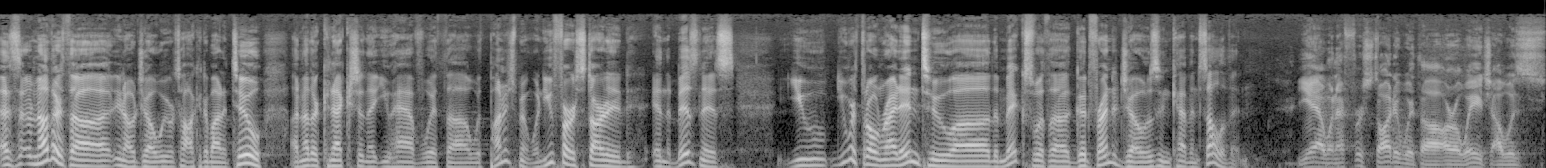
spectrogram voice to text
As another, th- you know, Joe, we were talking about it too. Another connection that you have with uh, with punishment. When you first started in the business, you you were thrown right into uh, the mix with a good friend of Joe's and Kevin Sullivan. yeah, when I first started with uh, ROH, I was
